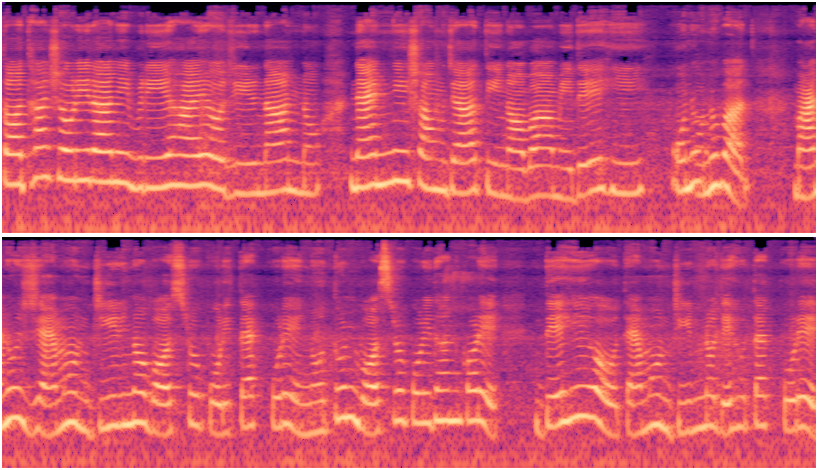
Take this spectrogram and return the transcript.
তথা শরীরানি বৃহায় জীর্ণান্ন ন্যান্নি সংজাতি নবামি দেহি। অনু- অনুবাদ, মানুষ যেমন জীর্ণ বস্ত্র পরিত্যাগ করে নতুন বস্ত্র পরিধান করে দেহীও তেমন জীর্ণ দেহত্যাগ করে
